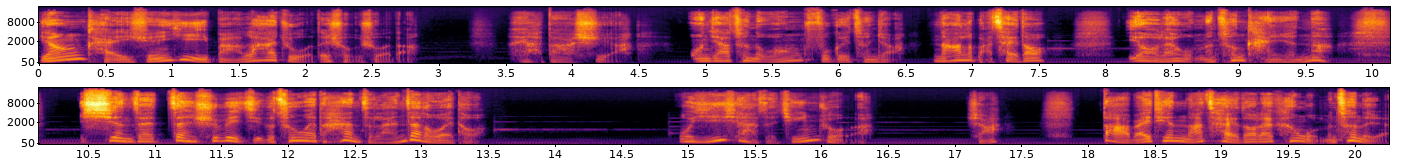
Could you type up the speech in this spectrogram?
杨凯旋一把拉住我的手，说道：“哎呀，大事啊！王家村的王富贵村长拿了把菜刀，要来我们村砍人呢。现在暂时被几个村外的汉子拦在了外头。”我一下子惊住了，啥？大白天拿菜刀来砍我们村的人，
